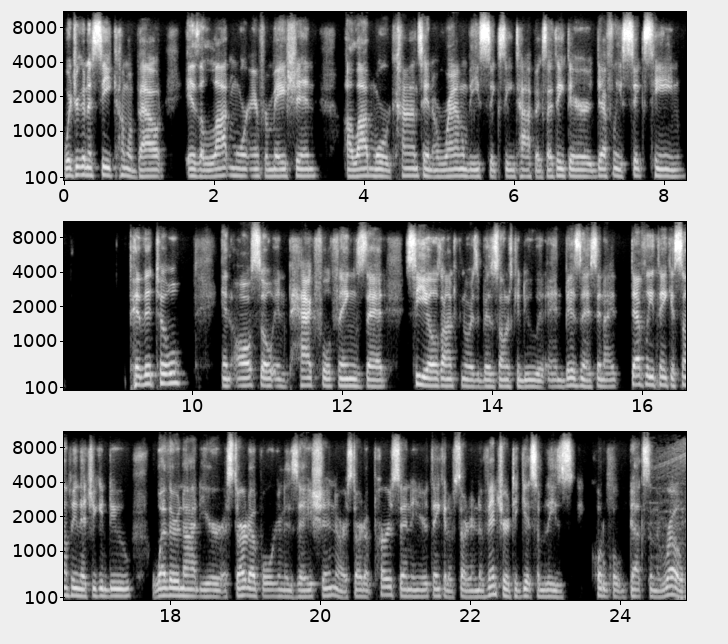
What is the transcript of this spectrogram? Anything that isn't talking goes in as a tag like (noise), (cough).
what you're going to see come about is a lot more information, a lot more content around these 16 topics. I think there are definitely 16 pivotal and also impactful things that CEOs, entrepreneurs, and business owners can do in business. And I definitely think it's something that you can do whether or not you're a startup organization or a startup person and you're thinking of starting a venture to get some of these quote unquote ducks in the row.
